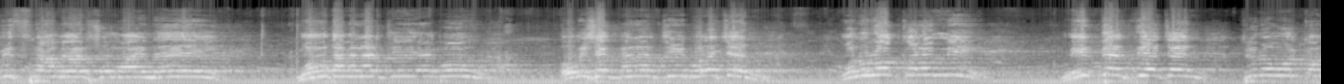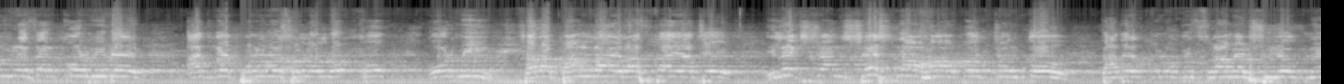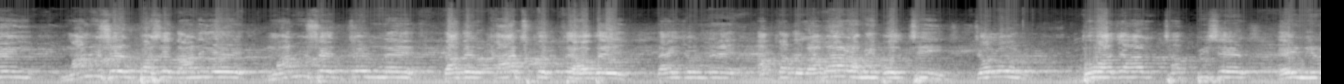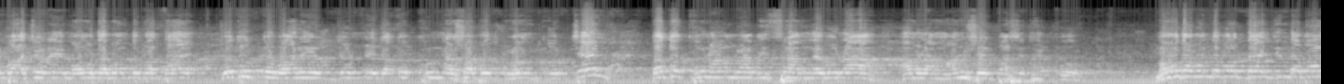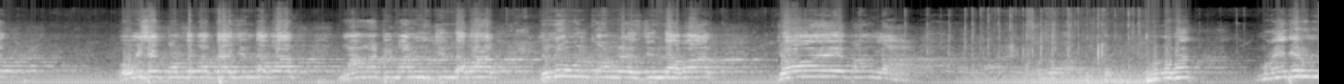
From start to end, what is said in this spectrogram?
বিশ্রামের সময় নেই। মমতা ব্যানার্জি এবং অভিষেক ব্যানার্জি বলেছেন, অনুরোধ করেননি, নির্দেশ দিয়েছেন তৃণমূল কংগ্রেসের কর্মীদের আজকে পনেরো ষোলো লক্ষ কর্মী সারা বাংলায় রাস্তায় আছে। ইলেকশন শেষ না হওয়া পর্যন্ত তাদের কোনো বিশ্রামের সুযোগ নেই। মানুষের পাশে দাঁড়িয়ে মানুষের জন্য তাদের কাজ করতে হবে। তাই জন্যে আপনাদের আবার আমি বলছি, চলুন দু হাজার ছাব্বিশের এই নির্বাচনে মমতা বন্দ্যোপাধ্যায় চতুর্থবারের জন্য যতক্ষণ না শপথ গ্রহণ করছেন ততক্ষণ আমরা বিশ্রাম নেব না, আমরা মানুষের পাশে থাকব। মমতা বন্দ্যোপাধ্যায় জিন্দাবাদ, অভিষেক বন্দ্যোপাধ্যায় জিন্দাবাদ মামাটি মানুষ জিন্দাবাদ, তৃণমূল কংগ্রেস জিন্দাবাদ। জয় বাংলা। ধন্যবাদ। মায়েদের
